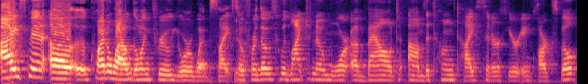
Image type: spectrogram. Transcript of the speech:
I spent uh, quite a while going through your website. So, for those who would like to know more about um, the Tongue Tie Center here in Clarksville,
